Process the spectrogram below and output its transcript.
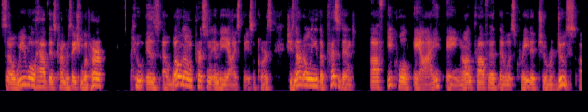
So we will have this conversation with her, who is a well-known person in the AI space, of course. She's not only the president of Equal AI, a nonprofit that was created to reduce uh,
